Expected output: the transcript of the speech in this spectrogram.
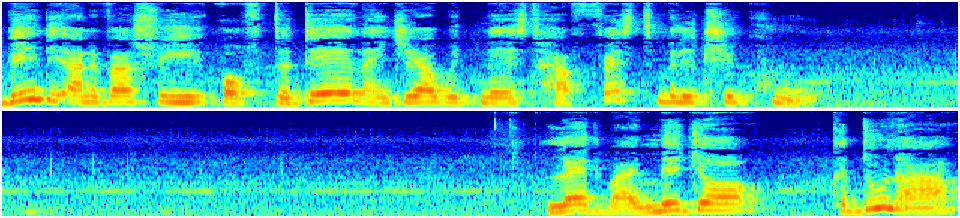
being the anniversary of the day Nigeria witnessed her first military coup, led by Major Kaduna,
